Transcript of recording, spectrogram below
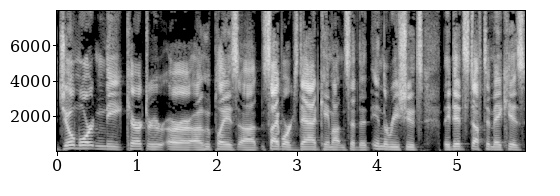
Joe Morton, the character or uh, who plays uh, Cyborg's dad, came out and said that in the reshoots they did stuff to make his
